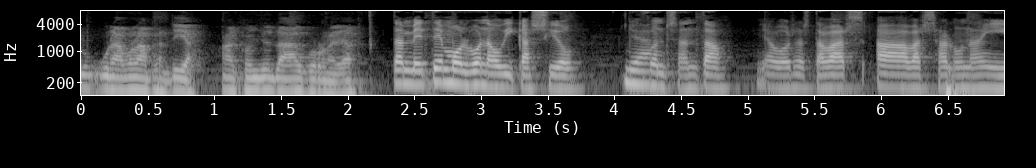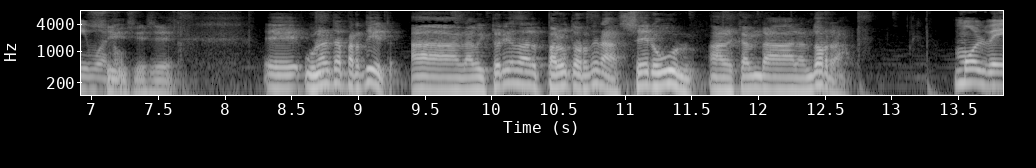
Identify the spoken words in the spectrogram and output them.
una bona plantilla al conjunt del Cornellà. També té molt bona ubicació, Ja. Fontsanta. Llavors està a, Bar a Barcelona i, bueno, Sí, sí, sí. Eh, un altre partit. Eh, la victòria del Palau Tordera, 0-1 al camp de l'Andorra. Molt bé,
